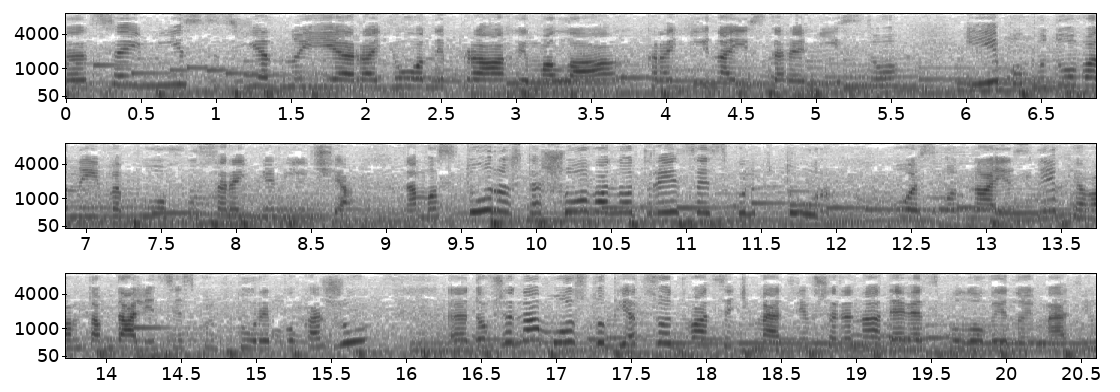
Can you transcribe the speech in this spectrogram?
Е, Цей міст з'єднує райони Праги, Мала, країна і старе місто і побудований в епоху середньовіччя. На мосту розташовано 30 скульптур. Ось одна із них. Я вам там далі ці скульптури покажу. Е, Довжина мосту 520 метрів, ширина 9,5 метрів.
